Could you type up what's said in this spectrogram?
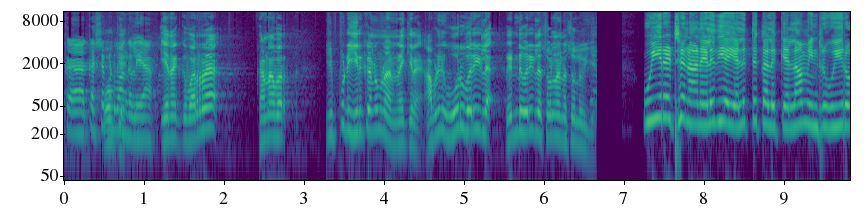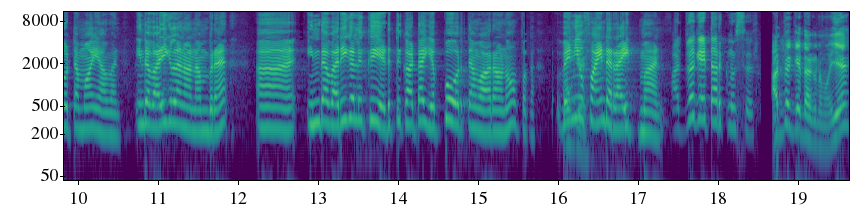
க- கஷ்டப்படுவாங்க இல்லையா? எனக்கு வர்ற கணவர் இப்படி இருக்கணும்னு நான் நினைக்கிறேன். அப்படின்னு ஒரு வரியில ரெண்டு வரியில சொல்ல என்ன சொல்லுவீங்க? உயிரற்று நான் எழுதிய எழுத்துக்களுக்கெல்லாம் இன்று உயிரோட்டமாய் அவன். இந்த வரிகளை நான் நம்புறேன். ஆஹ் இந்த வரிகளுக்கு எடுத்துக்காட்டா எப்போ ஒருத்தன் வாரானோ when you find a right man அட்வொகேட்டா இருக்கணும் சார் அட்வொகேட் ஆகணுமா ஏன்?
